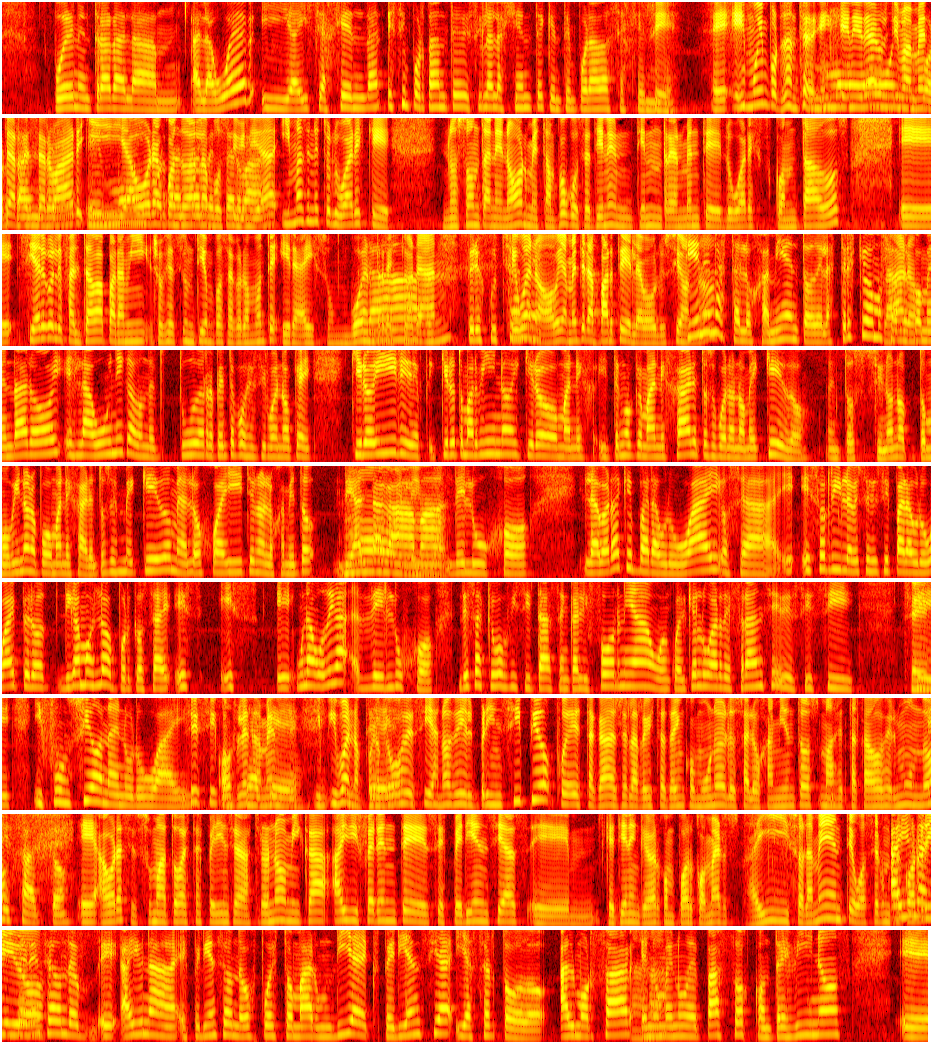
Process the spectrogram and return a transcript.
pueden entrar a la, a la web y ahí se agendan. Es importante decirle a la gente que en temporada se agende. Sí. Eh, es muy importante en general últimamente reservar y ahora cuando da la posibilidad, y más en estos lugares que no son tan enormes tampoco, o sea, tienen, tienen realmente lugares contados. Eh, si algo le faltaba para mí, yo fui hace un tiempo a Sacromonte, era eso, un buen restaurante. Pero escuché Que bueno, obviamente era parte de la evolución. Tienen hasta alojamiento, de las tres que vamos a recomendar hoy, es la única donde tú de repente puedes decir, bueno, ok, quiero ir y quiero tomar vino y quiero manejar y tengo que manejar, entonces bueno, no me quedo. Entonces, si no, no tomo vino, no puedo manejar. Entonces me quedo, me alojo ahí, tiene un alojamiento de alta gama, de lujo. La verdad que para Uruguay, o sea, e, es horrible a veces decir para Uruguay, pero digámoslo, porque, o sea, es, es eh, una bodega de lujo, de esas que vos visitás en California o en cualquier lugar de Francia y decís, sí, Sí. y funciona en Uruguay. Sí, sí, completamente. y, bueno, por lo que este, vos decías, ¿no? Desde el principio fue destacada ya la revista Time como uno de los alojamientos más destacados del mundo. Exacto. Eh, ahora se suma toda esta experiencia gastronómica. Hay diferentes experiencias eh, que tienen que ver con poder comer ahí solamente o hacer un hay recorrido. Una donde, eh, hay una experiencia donde vos puedes tomar un día de experiencia y hacer todo. Almorzar en un menú de pasos con tres vinos,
